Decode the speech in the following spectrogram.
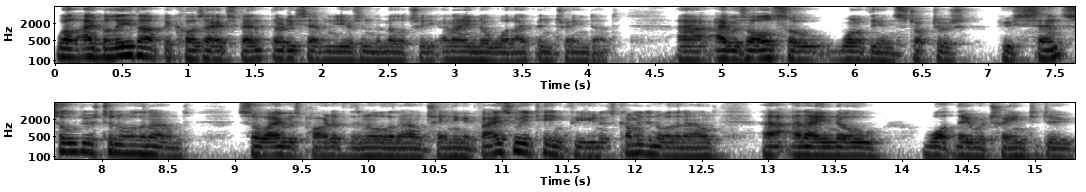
Well, I believe that because I have spent 37 years in the military and I know what I've been trained at. Uh, I was also one of the instructors who sent soldiers to Northern Ireland. So I was part of the Northern Ireland training advisory team for units coming to Northern Ireland, uh, and I know what they were trained to do.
